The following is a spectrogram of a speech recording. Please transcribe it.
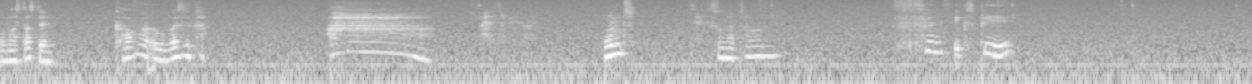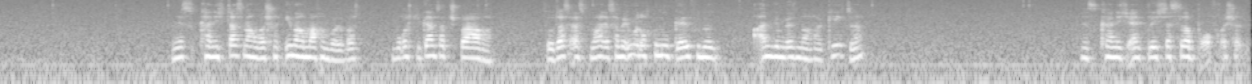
Aber was ist das denn? Cover, oh, was ist Ah! Alter, Und 600.000. 5 XP. Und jetzt kann ich das machen, was ich schon immer machen wollte, was, wo ich die ganze Zeit spare. So, das erstmal. Jetzt haben wir immer noch genug Geld für eine angemessene Rakete. Jetzt kann ich endlich das Labor freischalten.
